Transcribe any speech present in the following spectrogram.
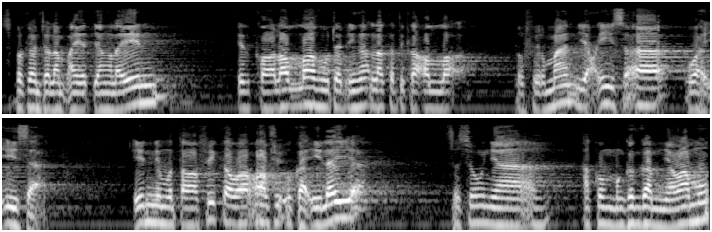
Sebagian dalam ayat yang lain, Allah dan ingatlah ketika Allah berfirman, Ya Isa, wa Isa, ini mutawafika wa rafi'uka ilayya. Sesungguhnya aku menggenggam nyawamu,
